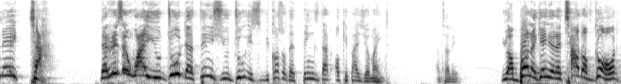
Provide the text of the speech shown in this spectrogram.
nature. The reason why you do the things you do is because of the things that occupies your mind. I'm telling you. You are born again, you're a child of God,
